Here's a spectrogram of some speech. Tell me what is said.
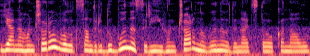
Яна Гончарова, Олександр Дубина, Сергій Гончар. Новини 11 каналу.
